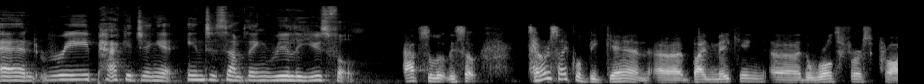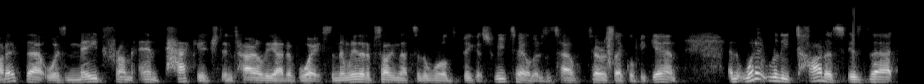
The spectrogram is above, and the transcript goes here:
and repackaging it into something really useful. Absolutely. So TerraCycle began uh, by making uh, the world's first product that was made from and packaged entirely out of waste. And then we ended up selling that to the world's biggest retailers. That's how TerraCycle began. And what it really taught us is that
